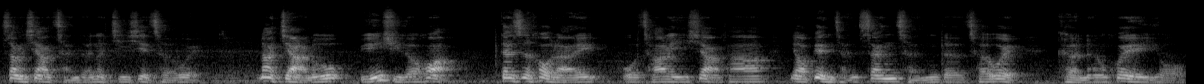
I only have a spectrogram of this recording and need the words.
上下层的那机械车位。那假如允许的话，但是后来我查了一下，它要变成三层的车位，可能会有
